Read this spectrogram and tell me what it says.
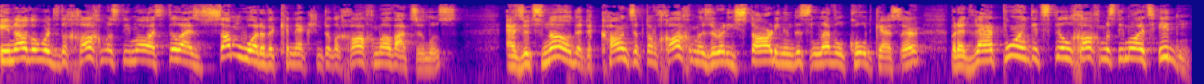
In other words, the Chachma Stima still has somewhat of a connection to the Chachma of Atzilus, as it's known that the concept of Chachma is already starting in this level called Keser, but at that point it's still Chachma Stima, it's hidden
